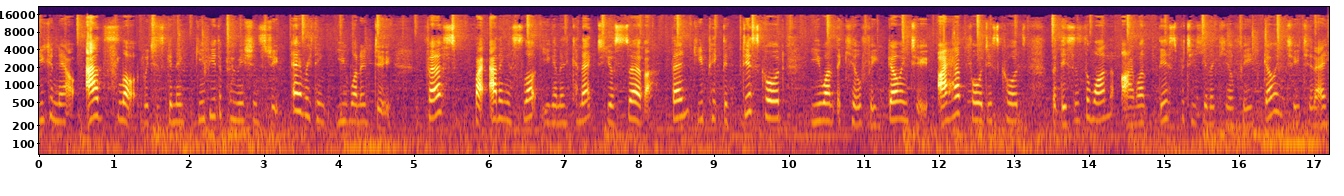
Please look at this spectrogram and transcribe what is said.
you can now add slot which is going to give you the permissions to do everything you want to do. First, by adding a slot, you're going to connect your server. Then you pick the Discord you want the kill feed going to. I have four Discords, but this is the one I want this particular kill feed going to today.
